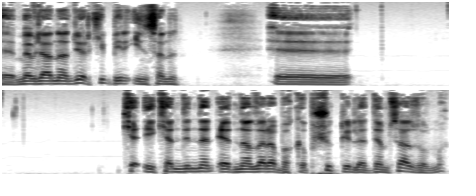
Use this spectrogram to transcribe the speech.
E, Mevlana diyor ki bir insanın e, e, kendinden ednalara bakıp şükrüyle demsaz olmak,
